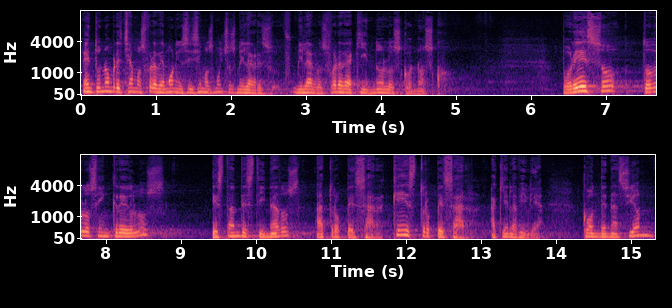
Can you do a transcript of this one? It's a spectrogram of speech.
en tu nombre echamos fuera demonios, hicimos muchos milagros, milagros. Fuera de aquí no los conozco. Por eso todos los incrédulos están destinados a tropezar. ¿Qué es tropezar aquí en la Biblia? Condenación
